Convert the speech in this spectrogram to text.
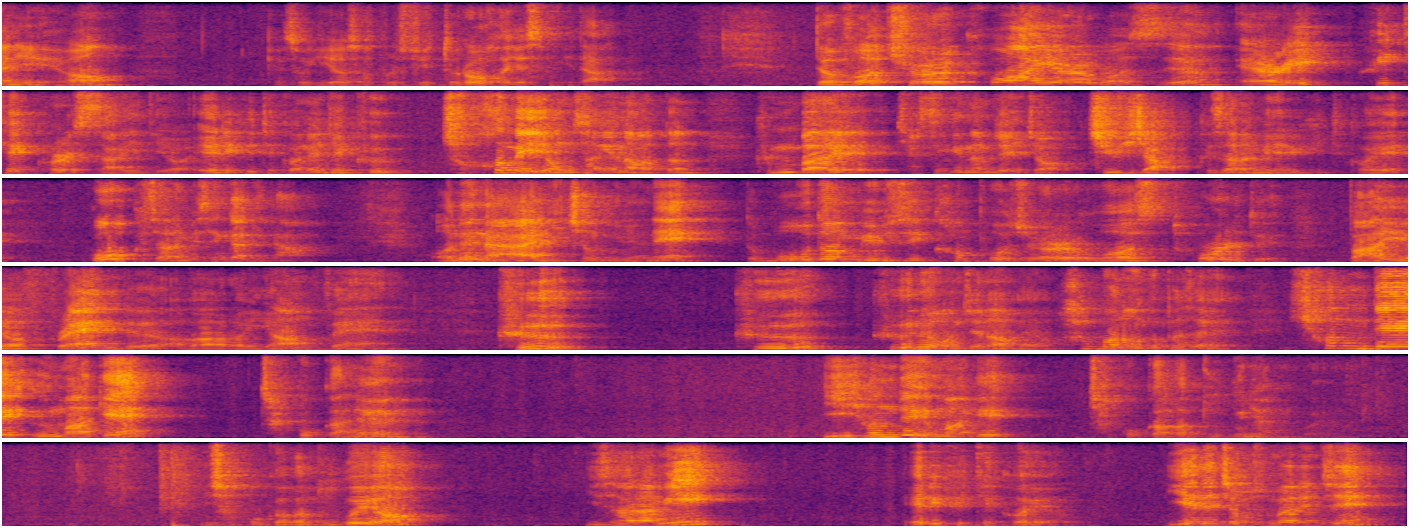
시간이에요. 계속 이어서 볼 수 있도록 하겠습니다. The virtual choir was Eric Whittaker's idea. 에릭 휘테커는 이제 그 처음에 영상에 나왔던 금발의 잘생긴 남자 있죠? 지휘자. 그 사람이 에릭 휘테커의고 그 사람의 생각이다. 어느 날 2009년에 The modern music composer was told by a friend about a young fan. 그, 그, 그는 언제 나와요? 한 번 언급한 사람. 현대 음악의 작곡가는 이 현대 음악의 작곡가가 누구냐는 거예요. 이 작곡가가 누구예요? 이 사람이 에릭 휘테커예요. 이해됐죠? 무슨 말인지?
